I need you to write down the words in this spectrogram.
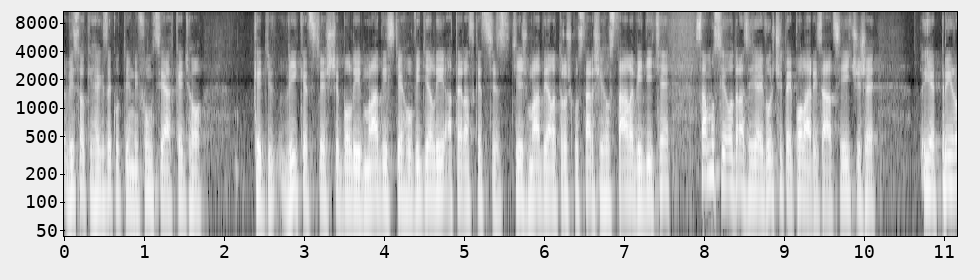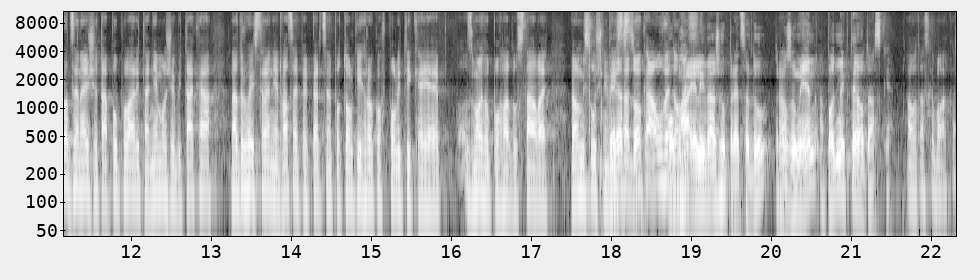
vysokých exekutívnych funkciách, keď ho keď vy, keď ste ešte boli mladí, ste ho videli a teraz, keď ste tiež mladí, ale trošku starší, ho stále vidíte, sa musí odraziť aj v určitej polarizácii, čiže je prirodzené, že tá popularita nemôže byť taká. Na druhej strane 25% po toľkých rokoch v politike je z môjho pohľadu stále veľmi slušný Teraz výsledok. A uvedome... obhajili vášho predsedu, rozumiem. A poďme k tej otázke. A otázka bola aká?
